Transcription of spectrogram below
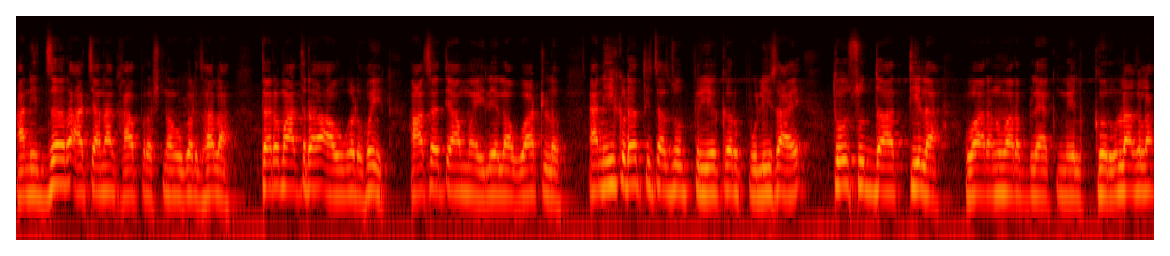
आणि जर अचानक हा प्रश्न उघड झाला तर मात्र अवघड होईल असं त्या महिलेला वाटलं. आणि इकडं तिचा जो प्रियकर पोलीस आहे तो सुद्धा तिला वारंवार ब्लॅकमेल करू लागला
